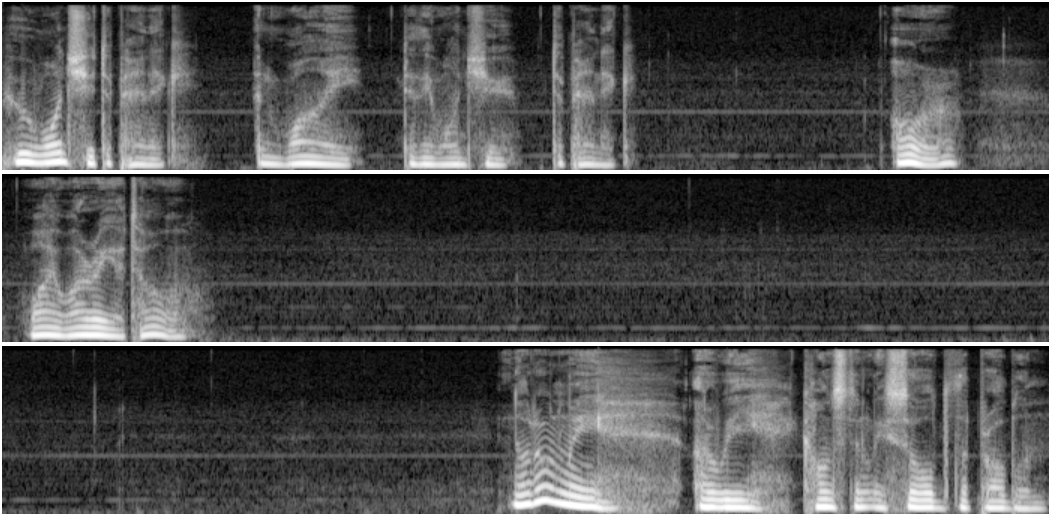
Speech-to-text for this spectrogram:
who wants you to panic, and why do they want you to panic? Or, why worry at all? Not only are we constantly sold the problem,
